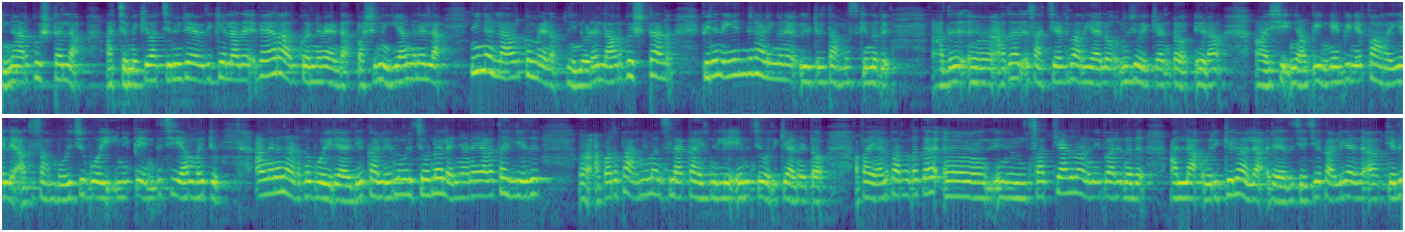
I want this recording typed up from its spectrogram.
എന്നെ ആർക്കും ഇഷ്ടമല്ല. അച്ഛമ്മയ്ക്കും അച്ഛനും രേവതിക്കും അല്ലാതെ വേറെ ആർക്കും എന്നെ വേണ്ട. പക്ഷെ നീ അങ്ങനെയല്ല. നിന്നെ എല്ലാവർക്കും വേണം. നിന്നോട് എല്ലാവർക്കും ഇഷ്ടമാണ്. പിന്നെ നീ എന്തിനാണ് ഇങ്ങനെ വീട്ടിൽ താമസിക്കുന്നത്? അത് അത് സച്ചേട്ടൻ അറിയാലോ എന്ന് ചോദിക്കാൻ കേട്ടോ എടാ ആശി ഞാൻ പിന്നെയും പിന്നെ പറയല്ലേ. അത് സംഭവിച്ചു പോയി. ഇനിയിപ്പോൾ എന്ത് ചെയ്യാൻ പറ്റും? അങ്ങനെ നടന്നു പോയി. രാവിലെ കളിയെന്ന് വിളിച്ചുകൊണ്ടല്ലേ ഞാൻ അയാളെ തല്ലിയത്? അപ്പോൾ അത് പറഞ്ഞ് മനസ്സിലാക്കായിരുന്നില്ലേ എന്ന് ചോദിക്കുകയാണ് കേട്ടോ. അപ്പോൾ അയാൾ പറഞ്ഞതൊക്കെ സത്യമാണെന്നാണ് നീ പറയുന്നത്. അല്ല ഒരിക്കലും അല്ല. രേത ചേച്ചിയെ കളി ആക്കിയത്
